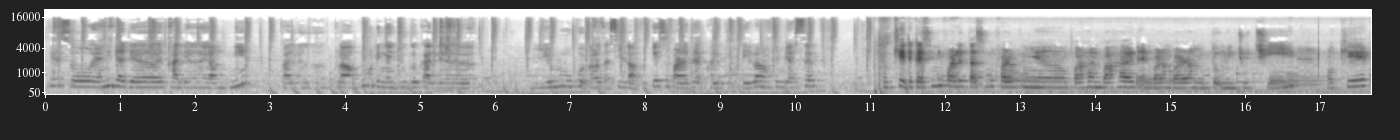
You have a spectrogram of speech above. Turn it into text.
Okay so yang ni dia ada colour yang ni Colour kelabu dengan juga colour biru kot kalau tak silap Okay? So Farah grab colour putih lah macam biasa. Okay dekat sini Farah letak semua Farah punya bahan-bahan dan barang-barang untuk mencuci Okay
